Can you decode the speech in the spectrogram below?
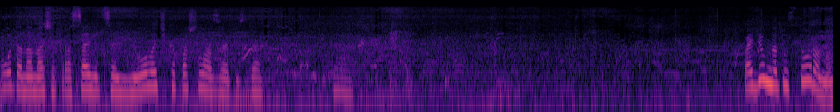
Вот она, наша красавица елочка пошла запись, да. Так. Пойдем на ту сторону.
